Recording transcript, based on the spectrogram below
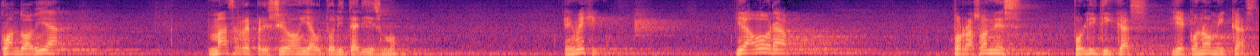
Cuando había más represión y autoritarismo en México. Y ahora, por razones políticas y económicas,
